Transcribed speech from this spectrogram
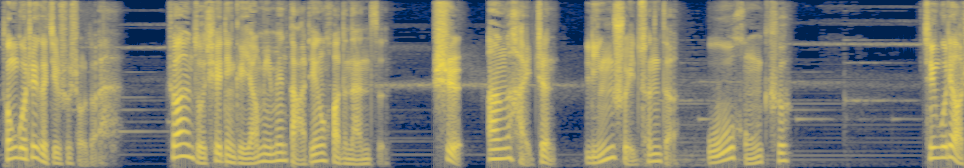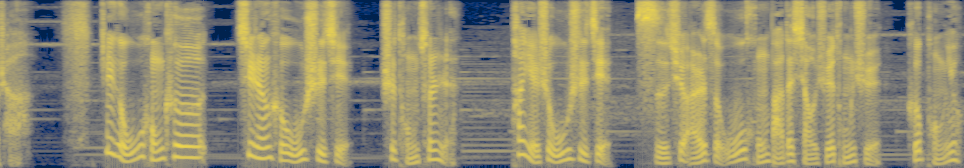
通过这个技术手段，专案组确定给杨绵绵打电话的男子是安海镇临水村的吴洪科。经过调查，这个吴洪科竟然和吴世界是同村人，他也是吴世界死去儿子吴洪拔的小学同学和朋友。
